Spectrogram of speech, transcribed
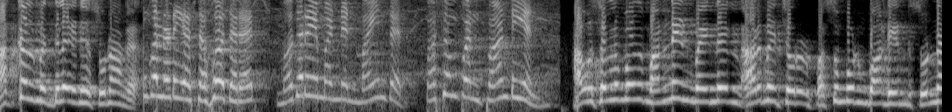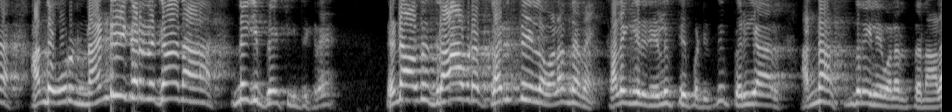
மக்கள் மத்தியில் என்னை சொன்னாங்க. உங்களுடைய சகோதரர் மதுரை மன்னன் மைந்தர் பசும்பன் பாண்டியன். அவங்க சொல்லும்போது மண்ணின் மைந்தன் அருமை சோழர் பசும்பொன் பாண்டியன் சொன்ன அந்த ஒரு நன்றிகரனுக்காக நான் இன்னைக்கு பேசிக்கிட்டு இருக்கிறேன். ரெண்டாவது திராவிட கருத்தியில் வளர்ந்தவன். கலைஞரின் எழுத்தை படித்து பெரியார் அண்ணா சிந்தனையிலே வளர்த்தனால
